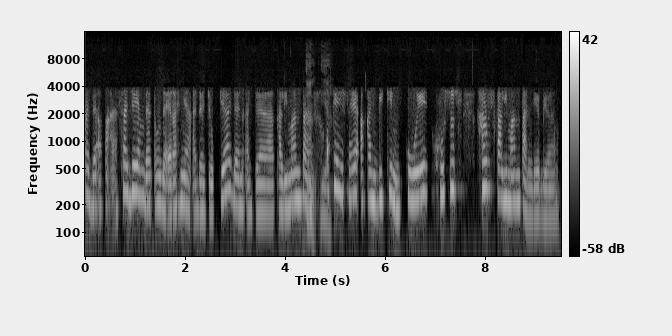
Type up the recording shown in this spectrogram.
ada apa saja yang datang daerahnya? Ada Jogja dan ada Kalimantan. Dan, iya. Oke, saya akan bikin kue khusus khas Kalimantan dia bilang.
